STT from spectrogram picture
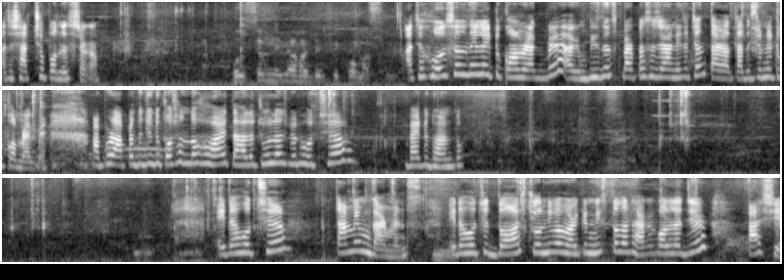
আচ্ছা সাতশো পঞ্চাশ টাকা। একটু আচ্ছা হোলসেল নিলে একটু কম রাখবে আর বিজনেস পারপাসে যারা নিতে চান তারা তাদের জন্য একটু কম রাখবে। আপনার আপনাদের যদি পছন্দ হয় তাহলে চলে আসবেন হচ্ছে বাইরে ধরেন তো। এটা হচ্ছে তামিম গার্মেন্টস। এটা হচ্ছে দশ চন্ডিমা মার্কেট নিস্তলা ঢাকা কলেজের পাশে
